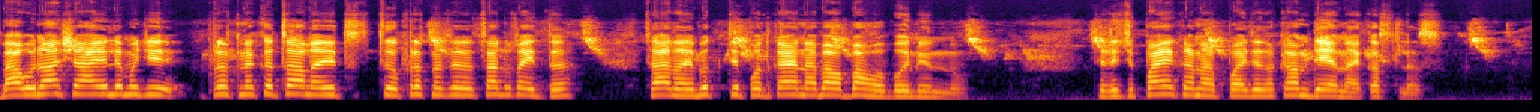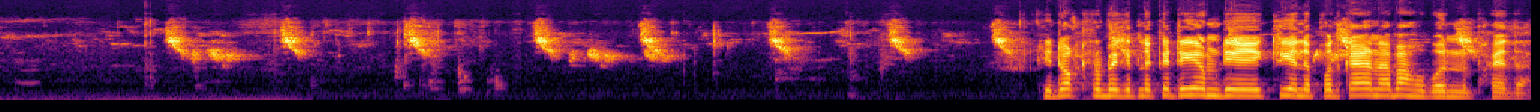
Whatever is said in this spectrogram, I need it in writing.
बाबून अशा आईले म्हणजे प्रश्न क चालू आहे प्रश्न चालूच आहेत. चालू आहे बघते पण काय नाही बाबा भाऊ बहिणींनो. त्याचे पाय का ना पाय त्याचं काम द्या नाही कसलंच. की डॉक्टर बघितलं की ते एम डी केलं पण काय ना भाऊ बनून फायदा.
